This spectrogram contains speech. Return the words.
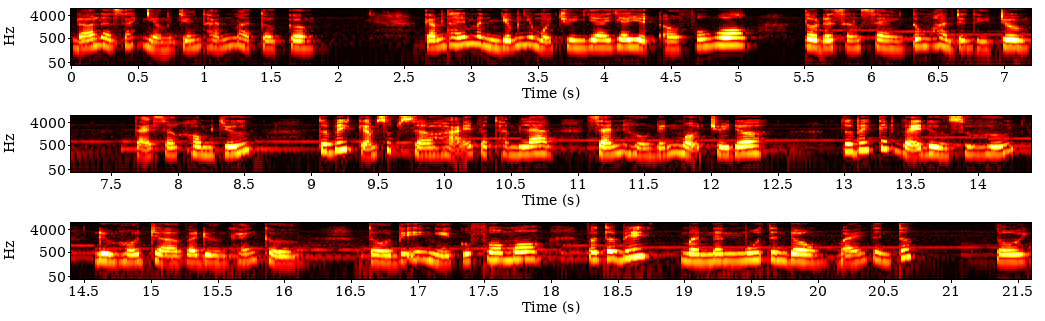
Đó là xác nhận chiến thánh mà tôi cần. Cảm thấy mình giống như một chuyên gia giao dịch ở phố Wall, tôi đã sẵn sàng tung hoành trên thị trường. Tại sao không chứ? Tôi biết cảm xúc sợ hãi và tham lam sẽ ảnh hưởng đến mọi trader. Tôi biết cách vẽ đường xu hướng, đường hỗ trợ và đường kháng cự. Tôi biết ý nghĩa của FOMO và tôi biết mình nên mua tin đồn, bán tin tức. Tôi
